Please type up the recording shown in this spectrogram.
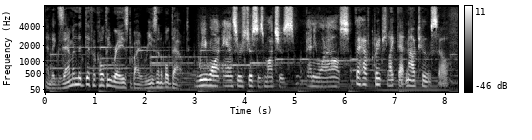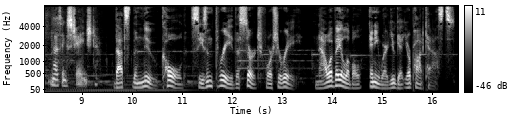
and examine the difficulty raised by reasonable doubt. We want answers just as much as anyone else. They have creeps like that now too, so nothing's changed. That's the new Cold Season 3 The Search for Sheree, now available anywhere you get your podcasts.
